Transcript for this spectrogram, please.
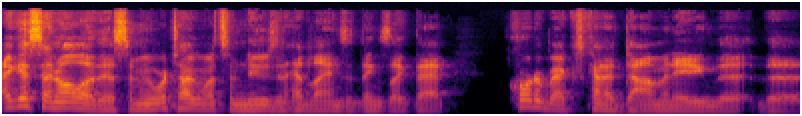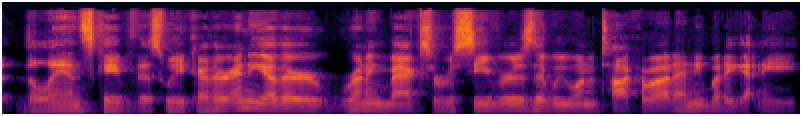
I guess in all of this, I mean, we're talking about some news and headlines and things like that. Quarterbacks kind of dominating the the the landscape this week. Are there any other running backs or receivers that we want to talk about? Anybody got any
